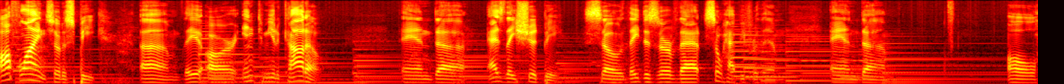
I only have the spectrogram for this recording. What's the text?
offline, so to speak. Um, they are incommunicado, and uh, as they should be. So they deserve that. So happy for them, and um, all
